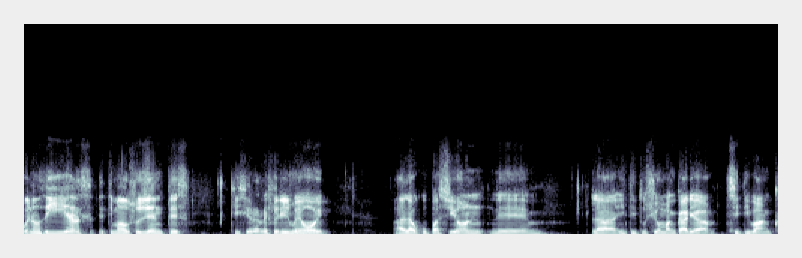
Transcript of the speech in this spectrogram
Buenos días, estimados oyentes. Quisiera referirme hoy a la ocupación de la institución bancaria Citibank,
